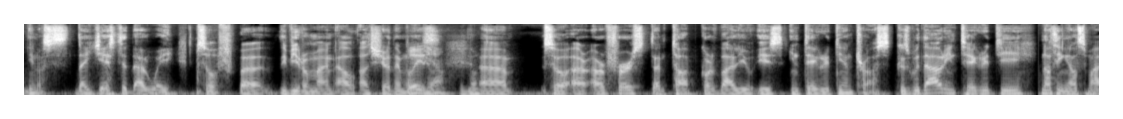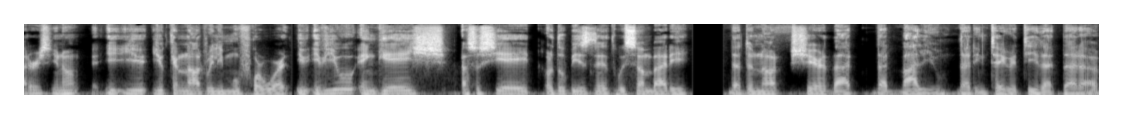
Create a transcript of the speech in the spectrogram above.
you know, digested that way. So if, uh, if you don't mind, I'll, I'll share them Please. with you. to. Um, so our, our first and top core value is integrity and trust. Because without integrity, nothing else matters. You know, you you, cannot really move forward if, if you engage, associate, or do business with somebody that do not share that that value, that integrity, that that uh,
